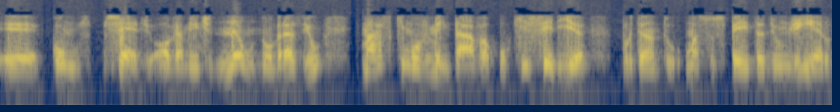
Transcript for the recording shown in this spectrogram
é, com sede, obviamente, não no Brasil, mas que movimentava o que seria portanto, uma suspeita de um dinheiro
